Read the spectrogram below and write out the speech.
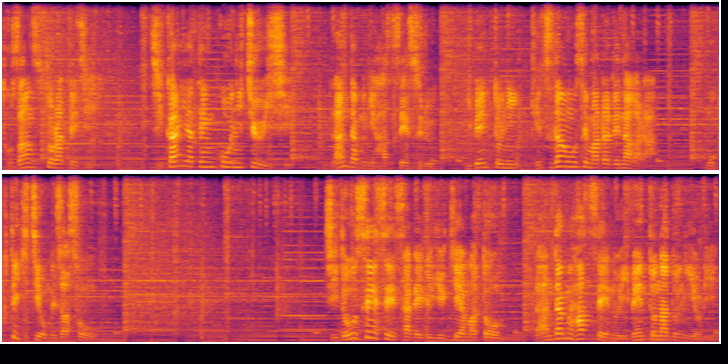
登山ストラテジー。時間や天候に注意しランダムに発生するイベントに決断を迫られながら目的地を目指そう。自動生成される雪山とランダム発生のイベントなどにより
